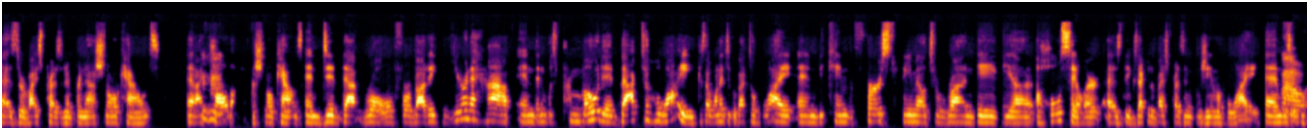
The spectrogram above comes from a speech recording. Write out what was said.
as their vice president for national accounts. And I mm-hmm. called national accounts and did that role for about a year and a half and then was promoted back to Hawaii because I wanted to go back to Hawaii and became the first female to run a, uh, a wholesaler as the executive vice president GM of Hawaii and was wow.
